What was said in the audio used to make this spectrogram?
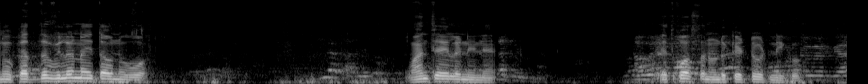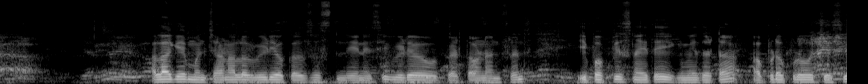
నువ్వు పెద్ద విలన్ అవుతావు నువ్వు. వాన్ చేయాలి నేనే ఎత్తుకొస్తానుండు కెట్టుటి నీకు. అలాగే మన ఛానల్లో వీడియో కలిసి వస్తుంది అనేసి వీడియో పెడతా ఉన్నాను ఫ్రెండ్స్. ఈ పప్పీస్ని అయితే ఇక మీదట అప్పుడప్పుడు వచ్చేసి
